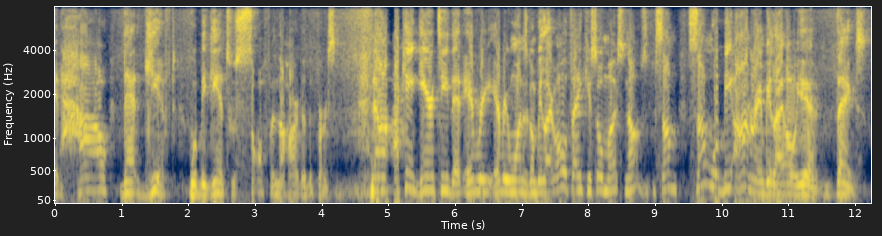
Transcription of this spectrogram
at how that gift will begin to soften the heart of the person. Now, I can't guarantee that every everyone is going to be like, "Oh, thank you so much." No, some some will be honoring and be like, "Oh yeah, thanks.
